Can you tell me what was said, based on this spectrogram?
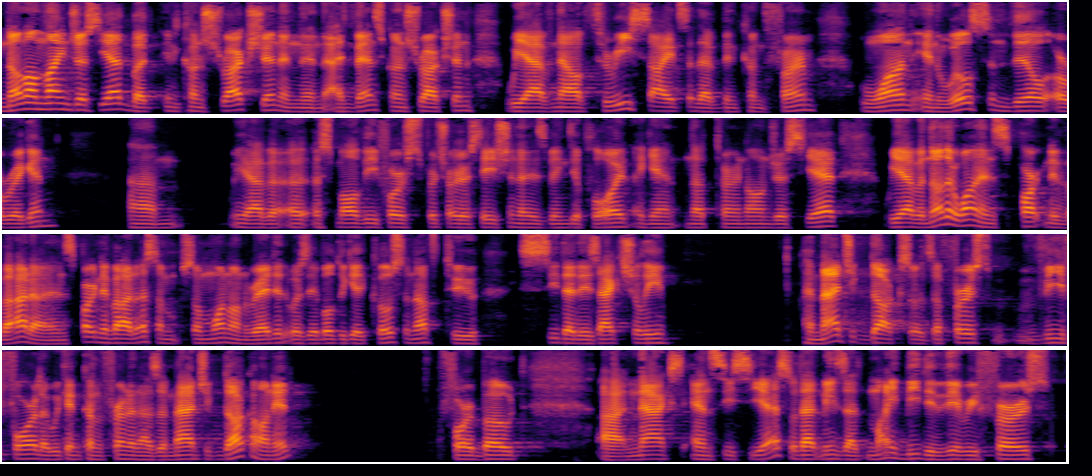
not online just yet, but in construction and in advanced construction, we have now three sites that have been confirmed. One in Wilsonville, Oregon. Um, we have a, a, small V4 supercharger station that is being deployed. Again, not turned on just yet. We have another one in Spark, Nevada. In Spark, Nevada, some someone on Reddit was able to get close enough to see that is actually a Magic Dock. So it's the first V4 that we can confirm that has a Magic Dock on it for both uh, NACS and CCS. So that means that might be the very first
